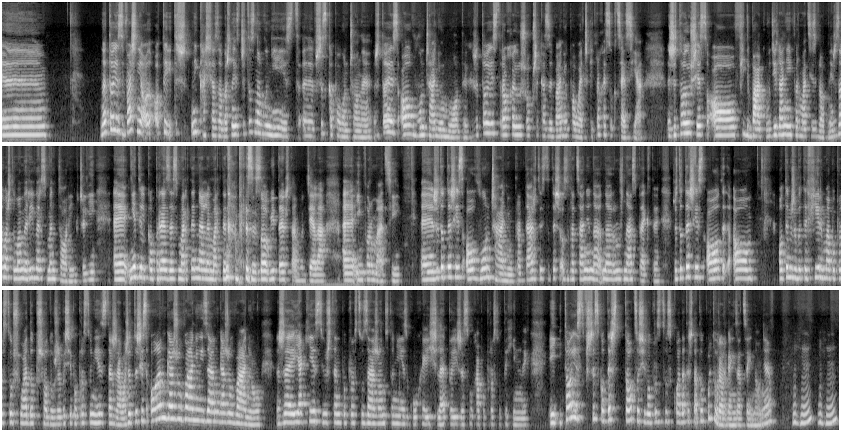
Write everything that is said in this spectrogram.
no to jest właśnie o, o tej też, nie Kasia, zobacz, no jest, to znowu nie jest e, wszystko połączone, że to jest o włączaniu młodych, że to jest trochę już o przekazywaniu pałeczki, trochę sukcesja, że to już jest o feedbacku, udzielaniu informacji zwrotnej, że zobacz, tu mamy reverse mentoring, czyli e, nie tylko prezes Martyna, ale Martyna prezesowi też tam udziela e, informacji że to też jest o włączaniu, prawda? Że to jest to też o zwracaniu na, na różne aspekty, że to też jest o, o o tym, żeby ta firma po prostu szła do przodu, żeby się po prostu nie starzała, że to też jest o angażowaniu i zaangażowaniu, że jak jest już ten po prostu zarząd, to nie jest głuchy i ślepy i że słucha po prostu tych innych. I, i to jest wszystko też to, co się po prostu składa też na tą kulturę organizacyjną, nie? Mhm, mhm.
